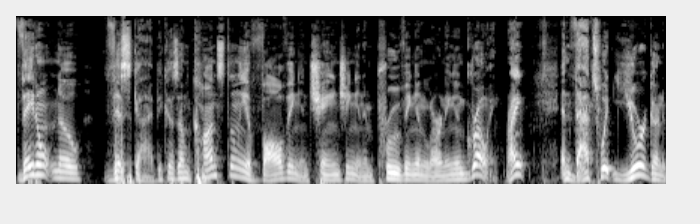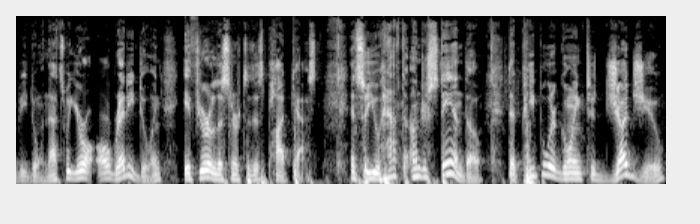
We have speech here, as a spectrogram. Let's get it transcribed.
They don't know this guy because I'm constantly evolving and changing and improving and learning and growing, right? And that's what you're going to be doing. That's what you're already doing if you're a listener to this podcast. And so you have to understand, though, that people are going to judge you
